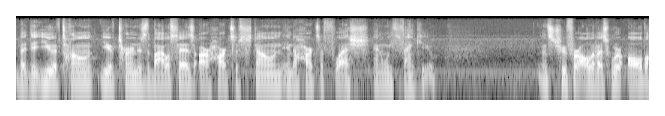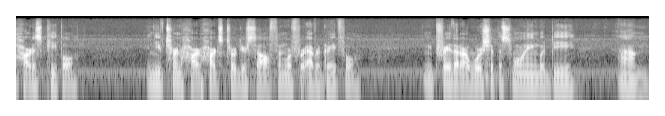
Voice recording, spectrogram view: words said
But that you have, toned, you have turned, as the Bible says, our hearts of stone into hearts of flesh, and we thank you. And it's true for all of us. We're all the hardest people, and you've turned hard hearts toward yourself, and we're forever grateful. We pray that our worship this morning would be um,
